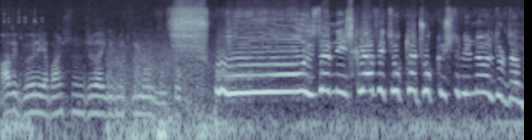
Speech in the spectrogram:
Abi böyle yabancı sunuculara girmek iyi oluyor. Çok Oo, üzerinde hiç kıyafet yokken çok güçlü birini öldürdüm.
